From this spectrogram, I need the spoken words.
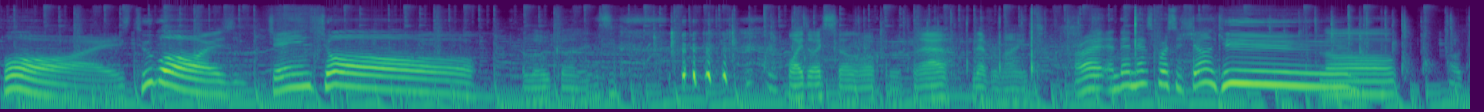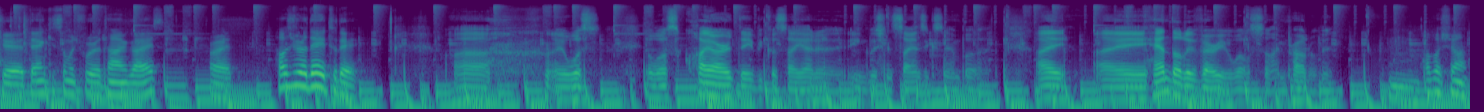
boys. Two boys, James Shaw. Hello, guys. Why do I sound awkward? Ah, never mind. All right, and then next person, Sean Q. Hello. Okay, thank you so much for your time, guys. All right, how's your day today? Uh, it was it was quite a hard day because I had an English and science exam, but I I handled it very well, so I'm proud of it. Hmm, how about Sean?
